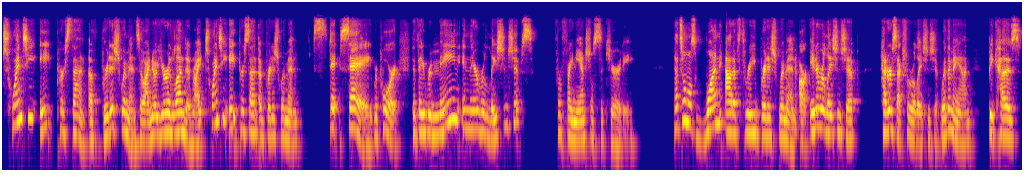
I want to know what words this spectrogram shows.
28% of british women so i know you're in london right 28% of british women st- say report that they remain in their relationships for financial security that's almost one out of three british women are in a relationship heterosexual relationship with a man because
